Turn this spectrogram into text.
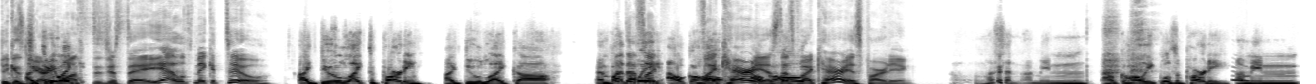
because Jerry like- wants to just say, "Yeah, let's make it two. I do like to party. I do like uh and by But the way, like alcohol vicarious. alcohol- That's vicarious partying. Listen, I mean, alcohol equals a party. I mean,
